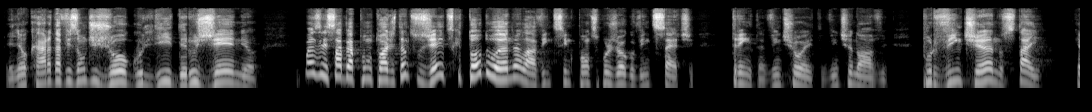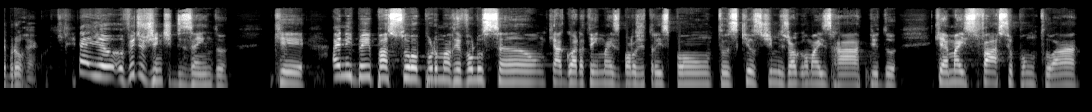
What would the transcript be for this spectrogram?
Ele é o cara da visão de jogo, o líder, o gênio. Mas ele sabe apontar de tantos jeitos que todo ano é lá 25 pontos por jogo, 27, 30, 28, 29. Por 20 anos, tá aí. Quebrou o recorde. É, eu, eu vejo gente dizendo que a NBA passou por uma revolução, que agora tem mais bola de três pontos, que os times jogam mais rápido, que é mais fácil pontuar.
